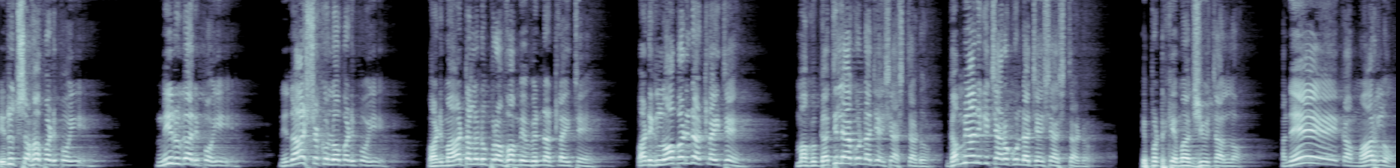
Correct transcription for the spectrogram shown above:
నిరుత్సాహపడిపోయి నీరు గారిపోయి నిరాశకు లోబడిపోయి వాడి మాటలను ప్రభు మేము విన్నట్లయితే వాడికి లోబడినట్లయితే మాకు గతి లేకుండా చేసేస్తాడు గమ్యానికి చేరకుండా చేసేస్తాడు. ఇప్పటికే మా జీవితాల్లో అనేక మార్లు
